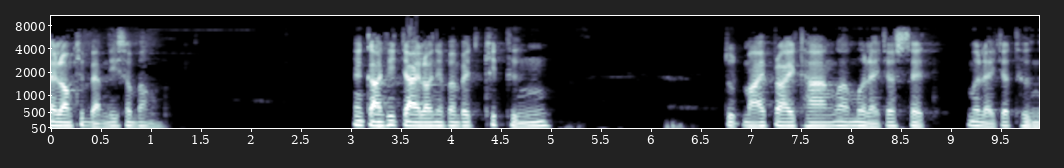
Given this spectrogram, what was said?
ให้ลองคิดแบบนี้ซะบ้างการที่ใจเราเนี่ยมันไปคิดถึง จุดหมายปลายทางว่าเมื่อไหร่จะเสร็จ เมื่อไหร่จะถึง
